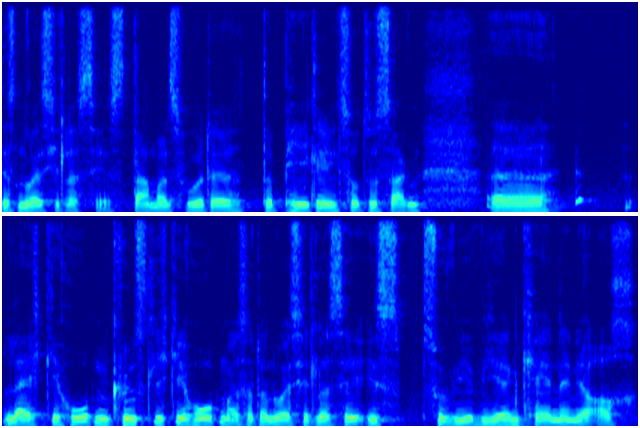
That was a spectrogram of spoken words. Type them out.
des Neusiedlersees. Damals wurde der Pegel sozusagen äh, leicht gehoben, künstlich gehoben. Also der Neusiedlersee ist, so wie wir ihn kennen, ja auch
